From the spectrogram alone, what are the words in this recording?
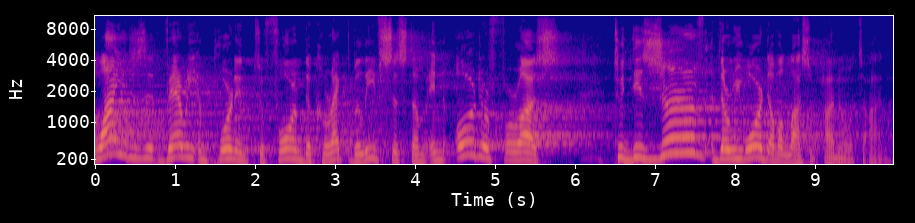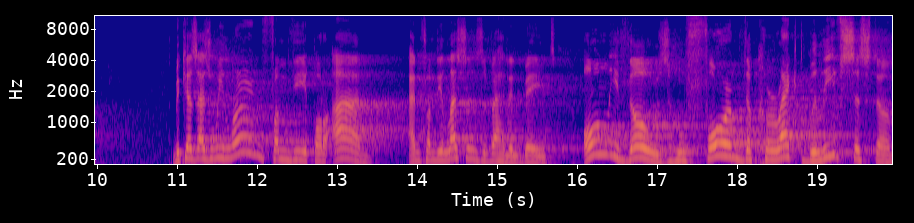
why it is very important to form the correct belief system in order for us to deserve the reward of Allah subhanahu wa ta'ala. Because as we learn from the Quran and from the lessons of Ahlul Bayt, only those who form the correct belief system,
